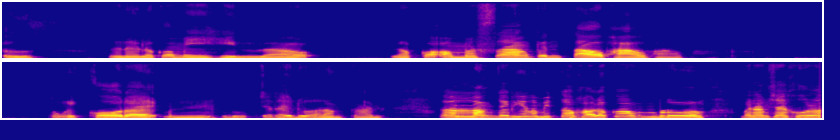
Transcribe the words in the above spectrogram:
เออไหนๆแล้วก็มีหินแล้ว แล้วก็เอามาสร้างเป็นเตาเผาเผาเผาตรงเอ็กโคด้วยมันดูจะได้ดูอลังการ แล้วหลังจากที่เรามีเตาเผาแล้วก็บลูมาทำชาโคล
